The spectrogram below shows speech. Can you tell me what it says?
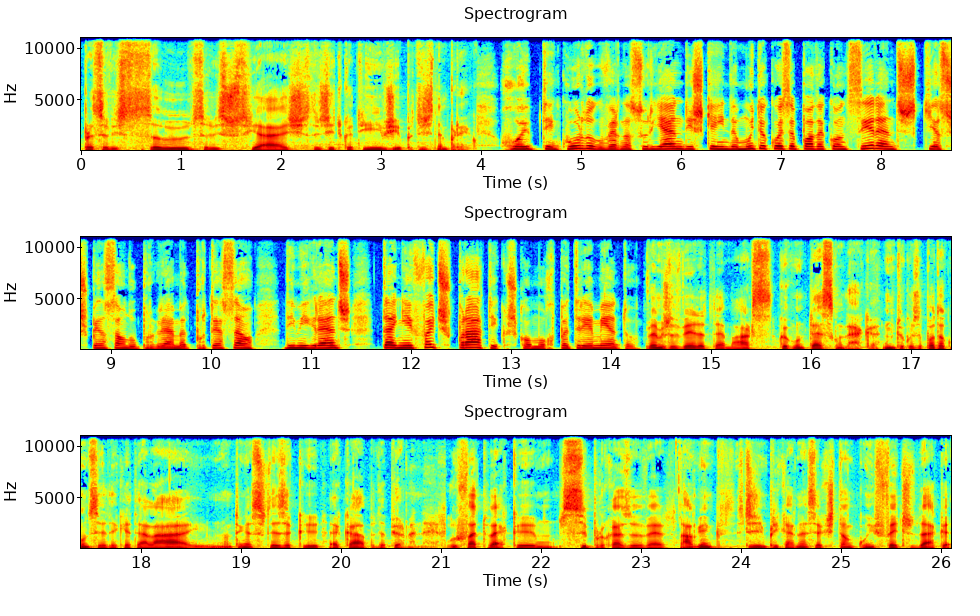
para serviços de saúde, serviços sociais, serviços educativos e para de emprego. Rui Betancourt, do governo açoriano, diz que ainda muita coisa pode acontecer antes que a suspensão do programa de proteção de imigrantes tenha efeitos práticos, como o repatriamento. Vamos ver até março o que acontece com a DACA. Muita coisa pode acontecer daqui até lá e não tenho a certeza que acabe da pior maneira. O fato é que, se por acaso houver alguém que esteja implicado nessa questão com efeitos da DACA,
